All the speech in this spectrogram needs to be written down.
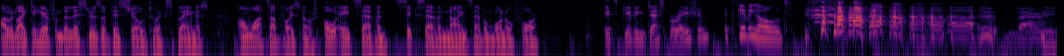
I would like to hear from the listeners of this show to explain it on WhatsApp voice note 087 6797104. It's giving desperation. It's giving old. Very,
